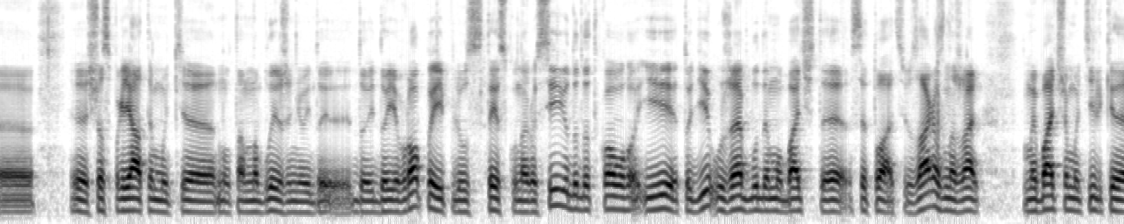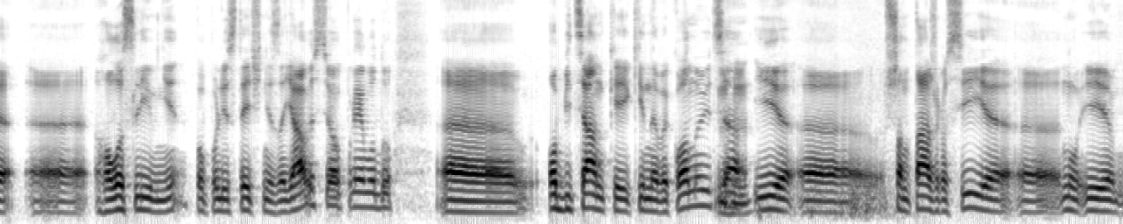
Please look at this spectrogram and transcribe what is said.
що сприятимуть ну, там, наближенню до, до, до Європи, і плюс тиску на Росію додаткового. І тоді вже будемо бачити ситуацію. Зараз, на жаль, ми бачимо тільки е, голослівні популістичні заяви з цього приводу. Е, обіцянки, які не виконуються, і е, шантаж Росії, е, ну і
